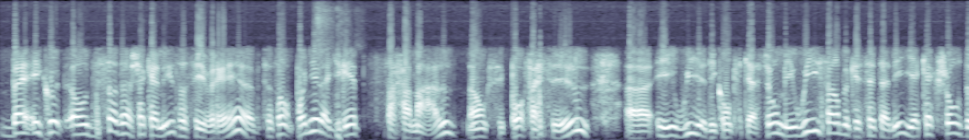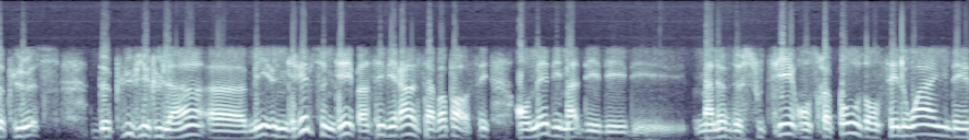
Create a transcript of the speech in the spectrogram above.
Ben, écoute, on dit ça à chaque année, ça c'est vrai. Euh, De toute façon, pogner la grippe, ça fait mal, donc c'est pas facile. Euh, et oui, il y a des complications, mais oui, il semble que cette année, il y a quelque chose de plus, de plus virulent. Euh, mais une grippe, c'est une grippe, hein, c'est viral, ça va passer. On met des, ma- des, des, des manœuvres de soutien, on se repose, on s'éloigne des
